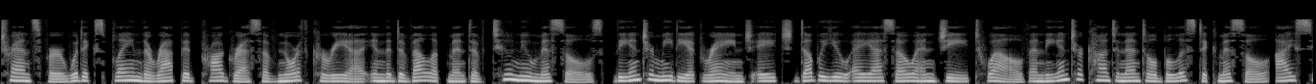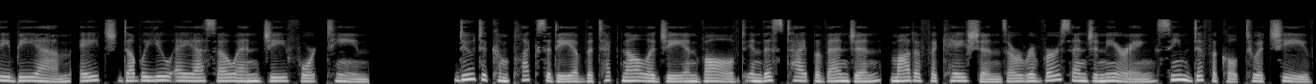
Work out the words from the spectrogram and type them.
transfer would explain the rapid progress of North Korea in the development of two new missiles, the Intermediate-Range HWASONG-12 and the Intercontinental Ballistic Missile ICBM, HWASONG-14. Due to complexity of the technology involved in this type of engine, modifications or reverse engineering seem difficult to achieve.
